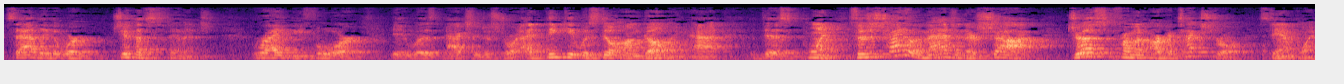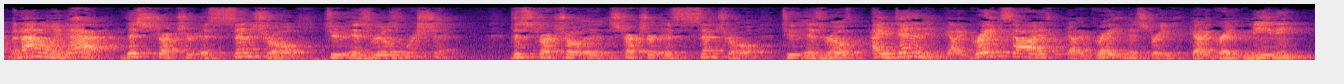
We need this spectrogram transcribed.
Sadly, the work just finished right before it was actually destroyed. I think it was still ongoing at this point. So just try to imagine their shock just from an architectural standpoint. But not only that, this structure is central to Israel's worship. This structural, uh, structure is central to Israel's identity. Got a great size, got a great history, got a great meaning.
